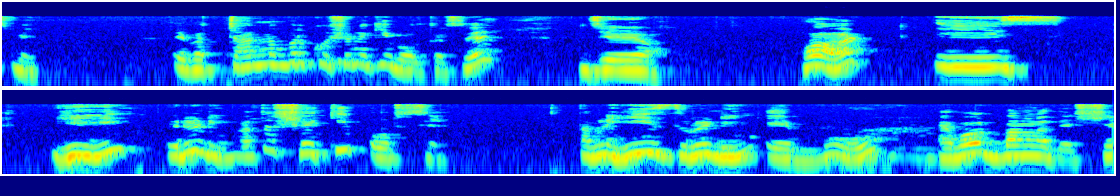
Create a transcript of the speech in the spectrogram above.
স্মিথ এবার চার নম্বর কোশ্চেনে কি বলতেছে? যে হোয়াট ইজ হি রিডিং অর্থাৎ সে কি পড়ছে? মানে he is reading a book about Bangladesh সে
